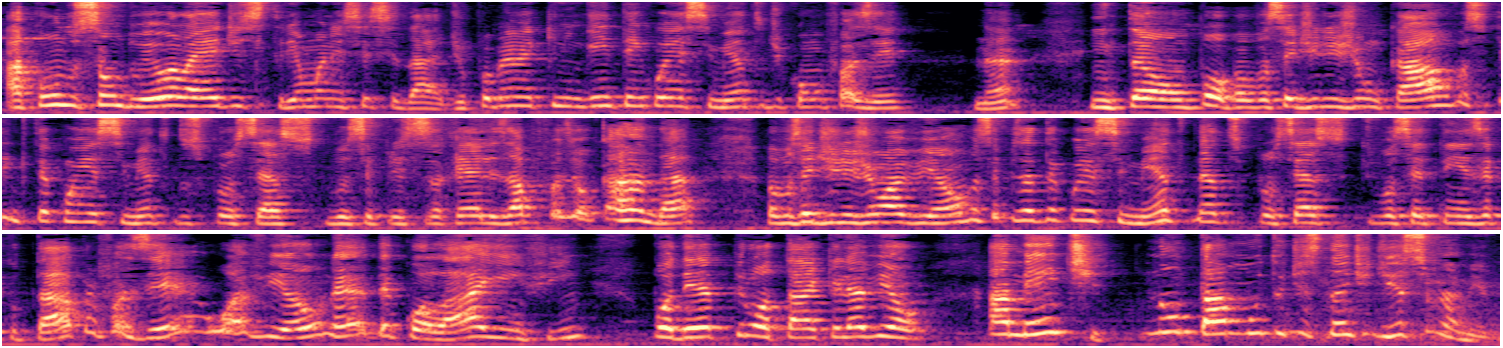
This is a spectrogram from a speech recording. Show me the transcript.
A condução do eu ela é de extrema necessidade. O problema é que ninguém tem conhecimento de como fazer. Né? Então, pô, para você dirigir um carro, você tem que ter conhecimento dos processos que você precisa realizar para fazer o carro andar. Para você dirigir um avião, você precisa ter conhecimento né, dos processos que você tem que executar para fazer o avião né, decolar e, enfim, poder pilotar aquele avião. A mente não está muito distante disso, meu amigo.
